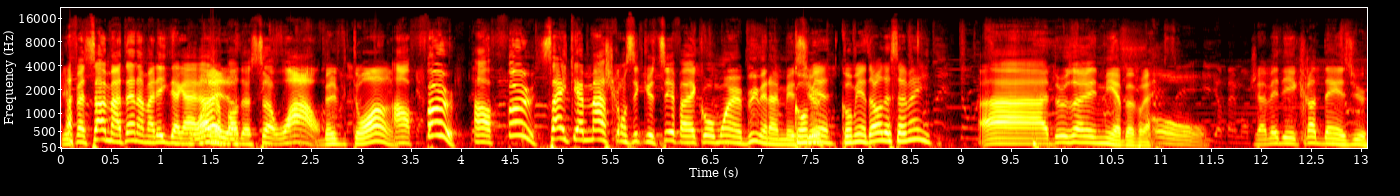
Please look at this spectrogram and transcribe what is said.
J'ai fait ça le matin dans ma ligue de garage Ouais, à part de ça. Wow! Belle victoire. En feu! En feu! Cinquième match consécutif avec au moins un but, mesdames, messieurs. combien combien d'heures de sommeil? À deux heures et demie à peu près. Oh. J'avais des crottes dans les yeux.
